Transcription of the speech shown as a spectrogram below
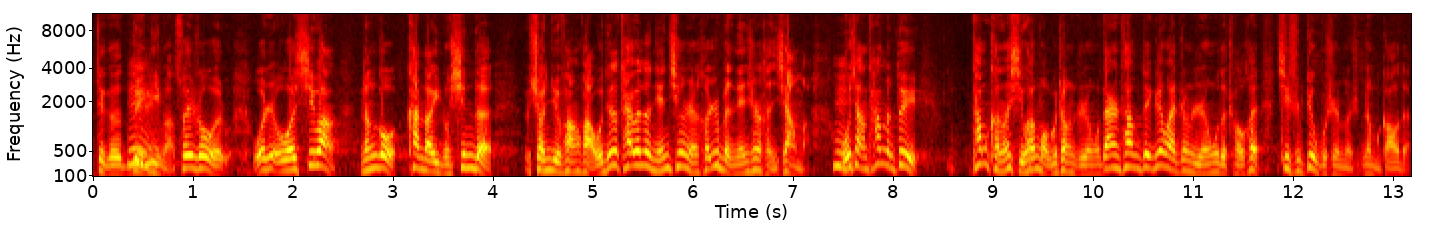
这个对立嘛。所以说我我我希望能够看到一种新的选举方法。我觉得台湾的年轻人和日本的年轻人很像嘛。我想他们对，他们可能喜欢某个政治人物，但是他们对另外政治人物的仇恨其实并不是那么那么高的。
